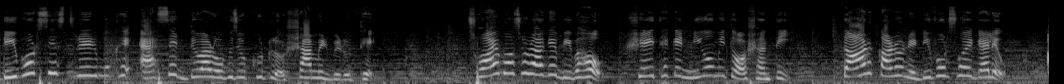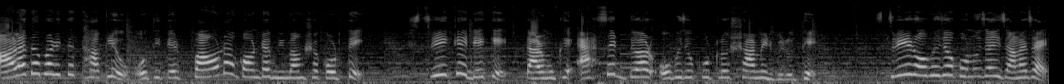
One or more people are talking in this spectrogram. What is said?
ডিভোর্সি স্ত্রীর মুখে অ্যাসিড দেওয়ার অভিযোগ উঠল স্বামীর বিরুদ্ধে। ছয় বছর আগে বিবাহ, সেই থেকে নিয়মিত অশান্তি। তার কারণে ডিভোর্স হয়ে গেলেও, আলাদা বাড়িতে থাকলেও অতীতের পাওনা গণ্ডা মীমাংসা করতে স্ত্রীকে ডেকে তার মুখে অ্যাসিড দেওয়ার অভিযোগ উঠল স্বামীর বিরুদ্ধে। স্ত্রীর অভিযোগ অনুযায়ী জানা যায়,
